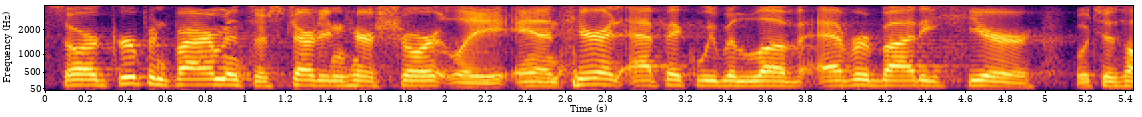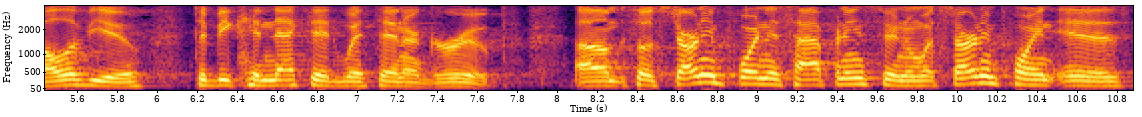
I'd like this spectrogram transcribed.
So, our group environments are starting here shortly, and here at Epic, we would love everybody here, which is all of you, to be connected within a group. Um, so, Starting Point is happening soon, and what Starting Point is,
